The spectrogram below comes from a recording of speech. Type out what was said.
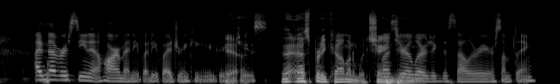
i've never seen it harm anybody by drinking a green Yeah. juice Th- That's pretty common with changing. unless you're allergic to celery or something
